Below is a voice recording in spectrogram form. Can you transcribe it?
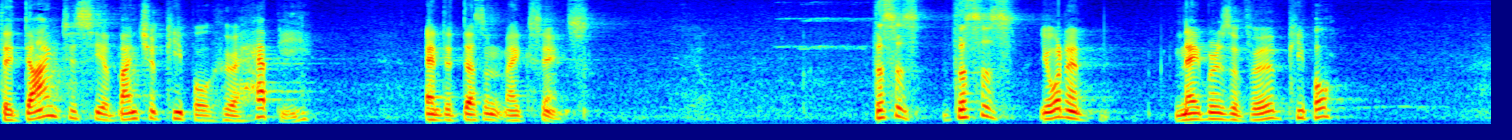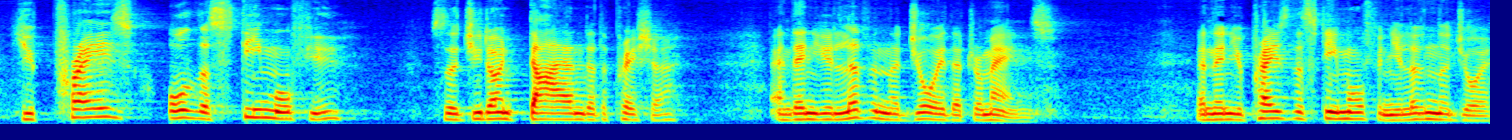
They're dying to see a bunch of people who are happy and it doesn't make sense. This is, this is, you want to Neighbor is a verb, people. You praise all the steam off you so that you don't die under the pressure. And then you live in the joy that remains. And then you praise the steam off and you live in the joy.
